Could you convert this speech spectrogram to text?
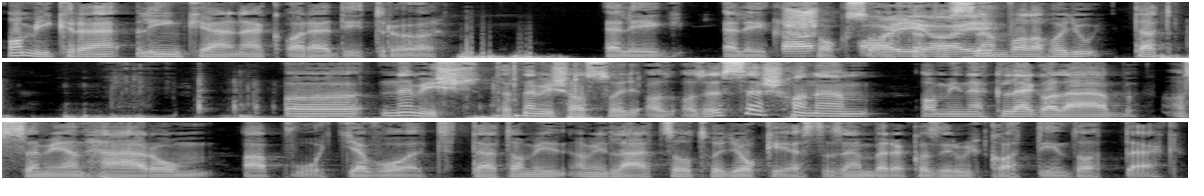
amikre linkelnek a Redditről. Elég, elég a, sokszor. Ajaj. Tehát azt hiszem valahogy úgy, tehát ö, nem is, tehát nem is az, hogy az, az összes, hanem aminek legalább azt hiszem ilyen három upvote volt. Tehát ami, ami látszott, hogy oké, okay, ezt az emberek azért úgy kattintották.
